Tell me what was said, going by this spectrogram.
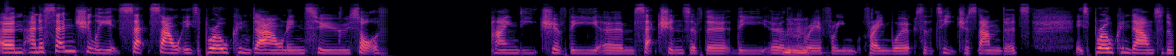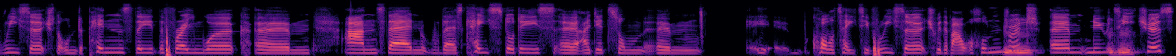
Um, and essentially it sets out, it's broken down into sort of behind each of the um, sections of the the early hmm career frame, framework, so the teacher standards. It's broken down to the research that underpins the the framework, um, and then there's case studies. Uh, I did some. Um, i- qualitative research with about 100 hmm um, new hmm teachers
